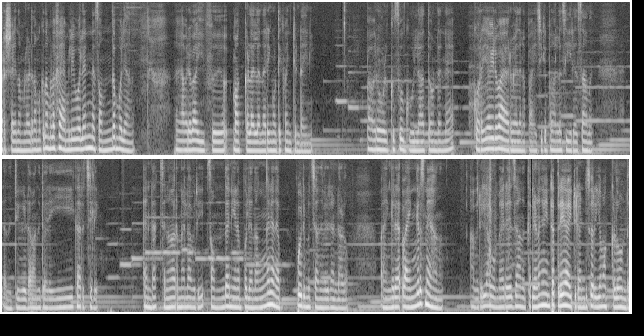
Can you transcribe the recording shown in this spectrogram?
വർഷമായി നമ്മളവിടെ. നമുക്ക് നമ്മളെ ഫാമിലി പോലെ തന്നെ സ്വന്തം പോലെയാണ്. അവരെ വൈഫ് മക്കളെല്ലാം നേരം ഇങ്ങോട്ടേക്ക് വന്നിട്ടുണ്ടായിനി. അപ്പോൾ അവർ ഓൾക്ക് സുഖമില്ലാത്തതുകൊണ്ട് തന്നെ കുറേ അവർ വയറുവേദന അപ്പം ഇപ്പോൾ നല്ല സീരിയസ് ആണ്. എന്നിട്ട് ഇവിടെ വന്നിട്ട് ഒരേ കരച്ചിൽ എന്റെ അച്ഛന് പറഞ്ഞാൽ അവർ സ്വന്തം അനിയനെ പോലെയാണ് അങ്ങനെയാണ് എപ്പോൾ ഒരുമിച്ചാണ് ഇവർ രണ്ടാളും. ഭയങ്കര ഭയങ്കര സ്നേഹമാണ് അവർ ലവ് മാരേജ് ആണ്. കല്യാണം കഴിഞ്ഞിട്ട് അത്രേ ആയിട്ട്. രണ്ട് ചെറിയ മക്കളും ഉണ്ട്.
